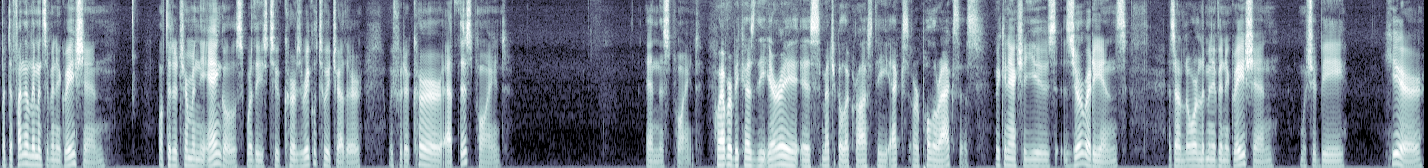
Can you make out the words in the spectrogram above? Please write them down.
But to find the limits of integration, we'll have to determine the angles where these two curves are equal to each other, which would occur at this point and this point. However, because the area is symmetrical across the x or polar axis, we can actually use 0 radians as our lower limit of integration, which would be here,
